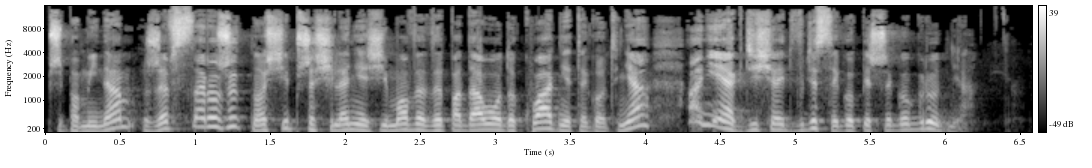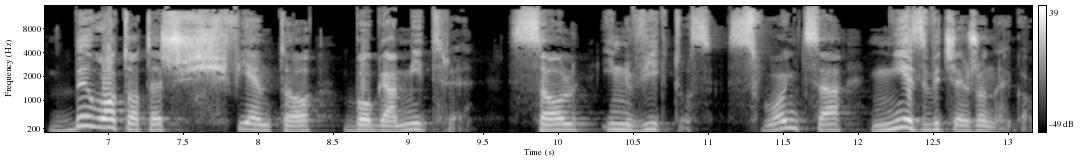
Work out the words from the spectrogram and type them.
Przypominam, że w starożytności przesilenie zimowe wypadało dokładnie tego dnia, a nie jak dzisiaj 21 grudnia. Było to też święto Boga Mitry, Sol Invictus, słońca niezwyciężonego.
